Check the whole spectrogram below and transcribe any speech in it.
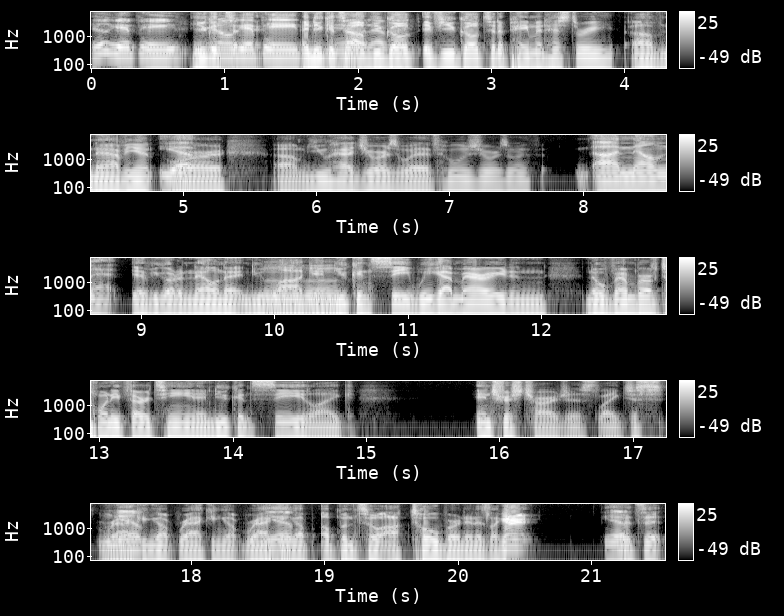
he'll get paid. You, could don't t- get paid, and you can yeah, tell if you go if you go to the payment history of Navient, Yep. or um, you had yours with who was yours with? uh, Nelnet. Yeah, if you go to Nelnet and you log Mm-hmm. in, you can see we got married in November of 2013, and you can see like interest charges, like just racking up, racking up, racking Yep. up up until October, and then it's like, "Eh, Yep. that's it,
